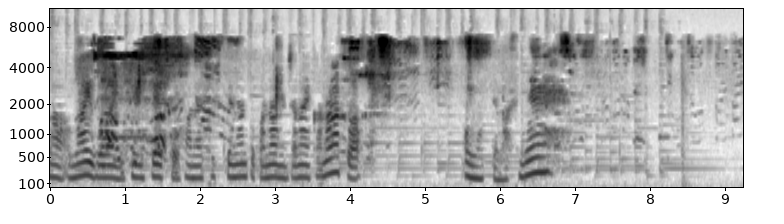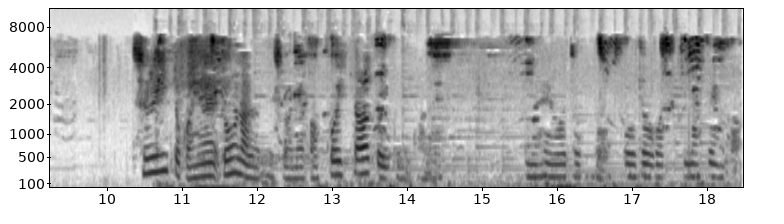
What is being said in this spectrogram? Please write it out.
まあ、うまい具合に先生とお話ししてなんとかなるんじゃないかなとは思ってますね。通院とかね、どうなるんでしょうね。学校行った後行くのかな。その辺はちょっと想像がつきませんが。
